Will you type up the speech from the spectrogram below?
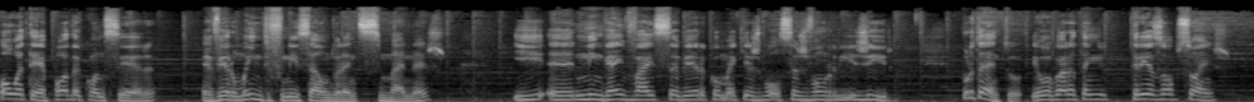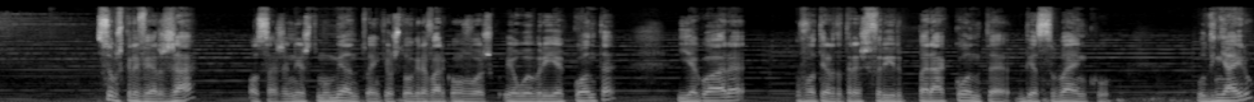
Ou até pode acontecer haver uma indefinição durante semanas e eh, ninguém vai saber como é que as bolsas vão reagir. Portanto, eu agora tenho três opções: subscrever já, ou seja, neste momento em que eu estou a gravar convosco, eu abri a conta e agora vou ter de transferir para a conta desse banco o dinheiro.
